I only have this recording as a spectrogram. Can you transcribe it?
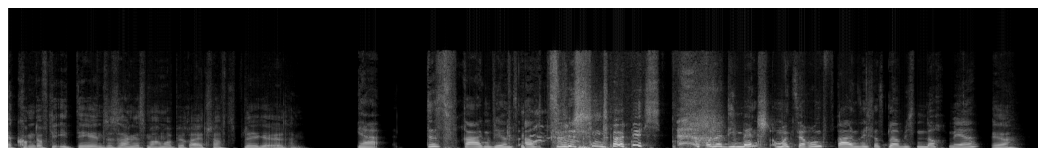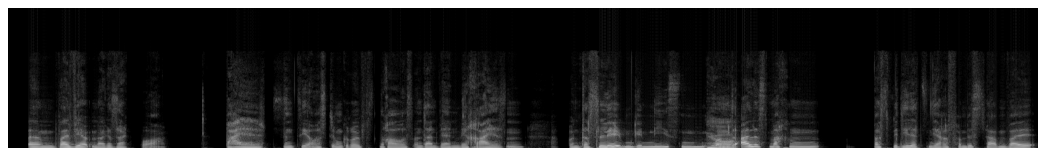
Wer kommt auf die Idee, zu sagen, jetzt machen wir Bereitschaftspflegeeltern? Ja, das fragen wir uns auch zwischendurch. Oder die Menschen um uns herum fragen sich das, glaube ich, noch mehr. Ja? Ähm, weil wir haben immer gesagt, boah, bald sind sie aus dem Gröbsten raus und dann werden wir reisen und das Leben genießen Ja. und alles machen, was wir die letzten Jahre vermisst haben, weil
